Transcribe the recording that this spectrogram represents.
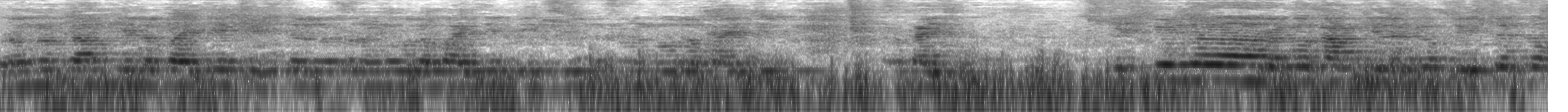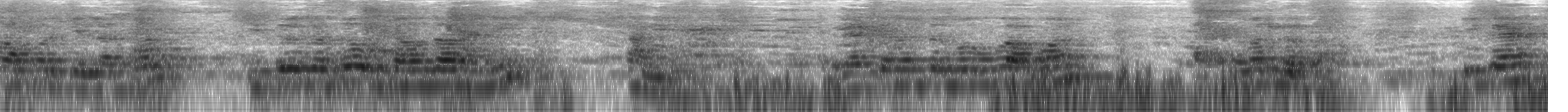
रंगकाम केलं पाहिजे पेस्टलनंच रंगवलं पाहिजे पेन्सिलनंच रंगवलं पाहिजे असं काहीच नाही. स्केचपेन रंगकाम केलं किंवा पेस्टलचा वापर केला तर चित्र कसं उठावदार आणि छान याच्यानंतर बघू आपण रंगकाम ठीक आहे?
